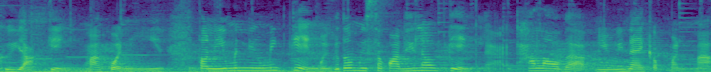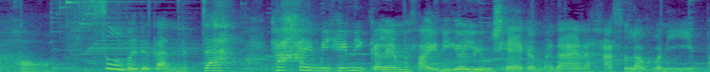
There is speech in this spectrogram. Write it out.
คืออยากเก่งมากกว่านี้ ตอนนี้มันยังไม่เก่งมันก็ต้องมีสักวันที่เราเก่งแหละถ้าเราแบบมีวินัยกับมันมากพอ สู้ไปด้วยกันนะจ๊ะถ้าใครมีเทคนิคการเรียนภาษาดีก็ลืมแชร์กันมาได้นะคะสำหรับวันนี้ไป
